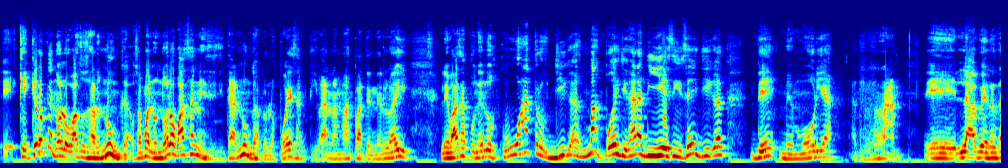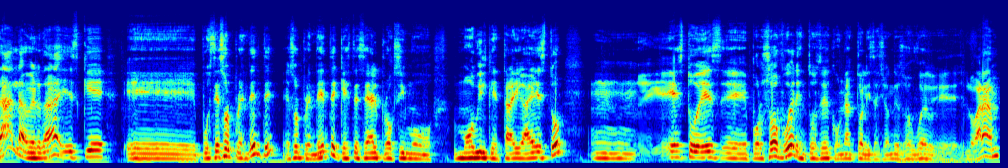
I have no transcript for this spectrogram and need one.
eh, que creo que no lo vas a usar nunca. O sea, bueno, no lo vas a necesitar nunca, pero lo puedes activar nada más para tenerlo ahí. Le vas a poner los 4 GB más, puedes llegar a 16 GB de memoria RAM. Eh, la verdad, la verdad es que eh, pues es sorprendente, es sorprendente que este sea el próximo móvil que traiga esto. Mm, esto es eh, por software, entonces con una actualización de software lo harán.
